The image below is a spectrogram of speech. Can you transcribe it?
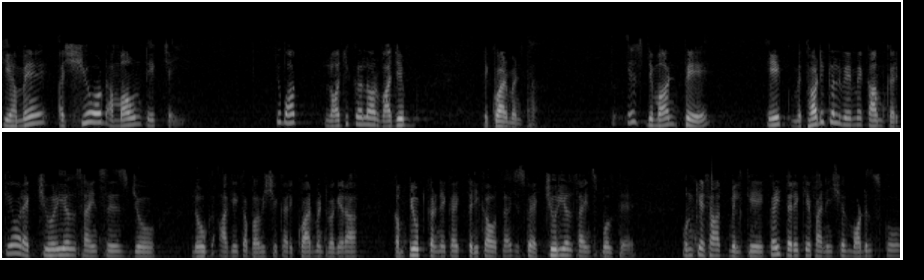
कि हमें अश्योर्ड अमाउंट एक चाहिए, जो बहुत लॉजिकल और वाजिब रिक्वायरमेंट था। तो इस डिमांड पे एक मेथोडिकल वे में काम करके और एक्चुअरियल साइंसेस जो लोग आगे का भविष्य का रिक्वायरमेंट वगैरह कंप्यूट करने का एक तरीका होता है, जिसको एक्चुरियल साइंस बोलते हैं। उनके साथ मिलके, कई तरह के फाइनेंशियल मॉडल्स को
